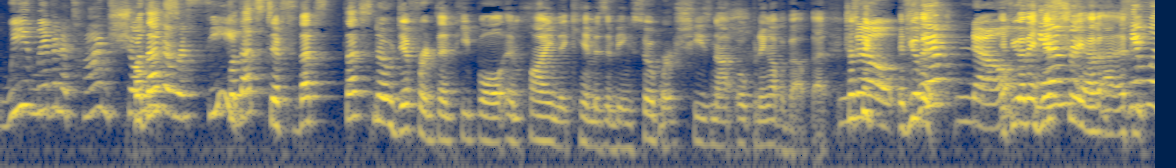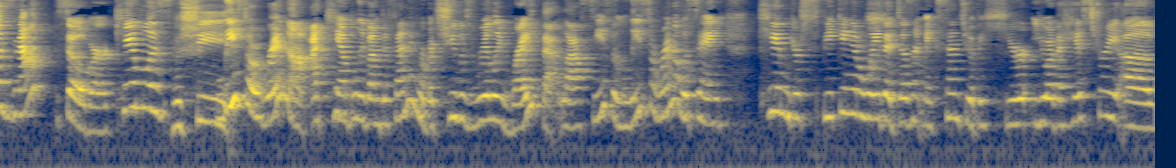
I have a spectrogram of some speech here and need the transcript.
we live in a time, show But me the receipts. But that's diff- That's that's no different than people implying that Kim isn't being sober she's not opening up about that. Just be- no, if you have Kim, no. if you have a Kim- history of- uh, if Kim you- was not sober. Kim was was she? Lisa Rinna, I can't believe I'm defending her, but she was really right that last season. Lisa Rinna was saying, "Kim, you're speaking in a way that doesn't make sense. You have a here, you have a history of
